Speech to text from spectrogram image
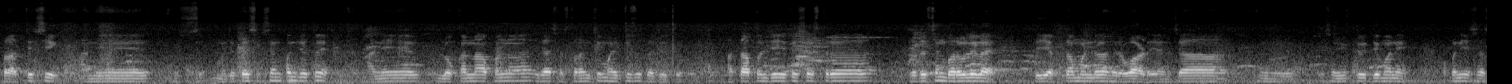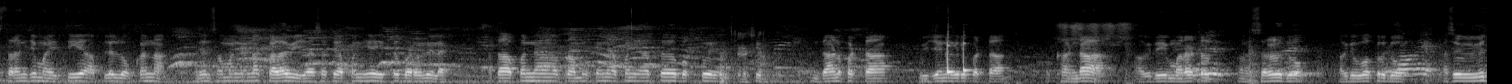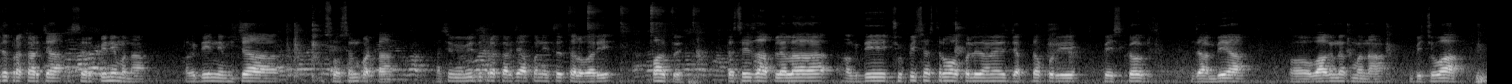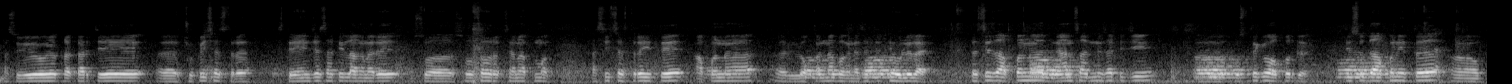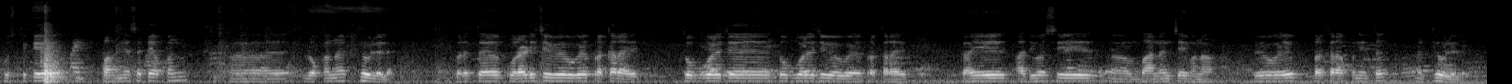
प्रात्यक्षिक आणि श- म्हणजे प्रशिक्षण पण देतो आहे आणि लोकांना आपण या शस्त्रांची माहितीसुद्धा देतो आता आपण जे इथे शस्त्र प्रदर्शन भरवलेलं आहे ते एकता मंडळ हिरवाड यांच्या संयुक्त विद्यमाने आपण या शस्त्रांची माहिती आपल्या लोकांना जनसामान्यांना कळावी यासाठी आपण हे इथं भरवलेलं आहे. आता आपण प्रामुख्याने आपण यात बघतोय की दांडपट्टा विजयनगरी पट्टा खंडा अगदी मराठा सरळ धोक अगदी वक्रदोग असे विविध प्रकारच्या सरपिणी म्हणा अगदी निमच्या शोषणपट्टा असे विविध प्रकारचे आपण इथं तलवारी पाहतोय. तसेच आपल्याला अगदी छुपी शस्त्र वापरले जाणारे जगतापुरी पेशकब जांभिया वाघनक म्हणा बिचवा असे वेगवेगळ्या प्रकारचे छुपी शस्त्र स्त्रियांच्यासाठी लागणारे स्व स्वसंरक्षणात्मक अशी शस्त्र इथे आपण लोकांना बघण्यासाठी ठेवलेलं आहे. तसेच आपण ज्ञान साधनेसाठी जी पुस्तके वापरतोय ते सुद्धा आपण इथं अ, पुस्तके पाहण्यासाठी आपण अ, लोकांना ठेवलेलं आहे परत कुऱ्हाडीचे वेगवेगळे प्रकार आहेत तोपगोळ्याचे तोपगोळ्याचे वेगवेगळे प्रकार आहेत काही आदिवासी अ, बाणांचे म्हणा वेगवेगळे प्रकार आपण इथं ठेवलेले आहेत.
